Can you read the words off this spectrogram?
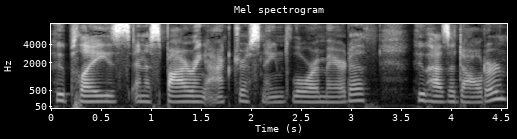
who plays an aspiring actress named Laura Meredith, who has a daughter.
